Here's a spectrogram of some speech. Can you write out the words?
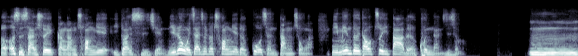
呃二十三岁刚刚创业一段时间，你认为在这个创业的过程当中啊，你面对到最大的困难是什么？嗯，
